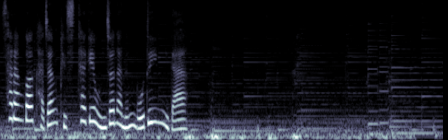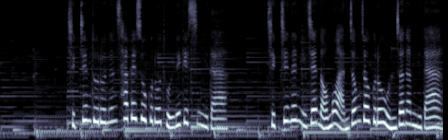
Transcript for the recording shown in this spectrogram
사람과 가장 비슷하게 운전하는 모드입니다. 직진 도로는 4배속으로 돌리겠습니다. 직진은 이제 너무 안정적으로 운전합니다.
